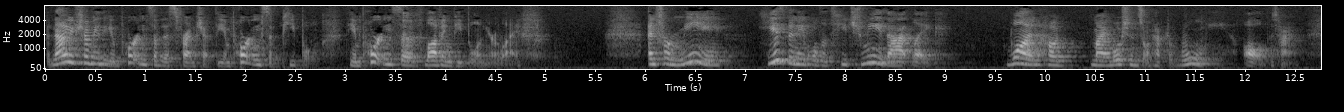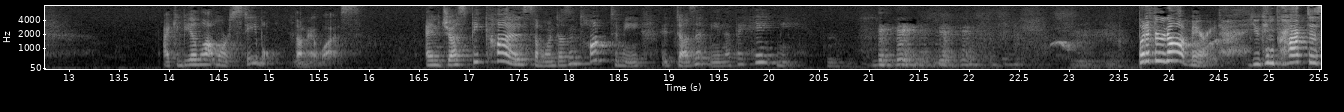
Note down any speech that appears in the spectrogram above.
But now you've shown me the importance of this friendship, the importance of people, the importance of loving people in your life. And for me, he's been able to teach me that, like, one, how my emotions don't have to rule me all the time. I can be a lot more stable than I was. And just because someone doesn't talk to me, it doesn't mean that they hate me. Mm-hmm. but if you're not married, you can practice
